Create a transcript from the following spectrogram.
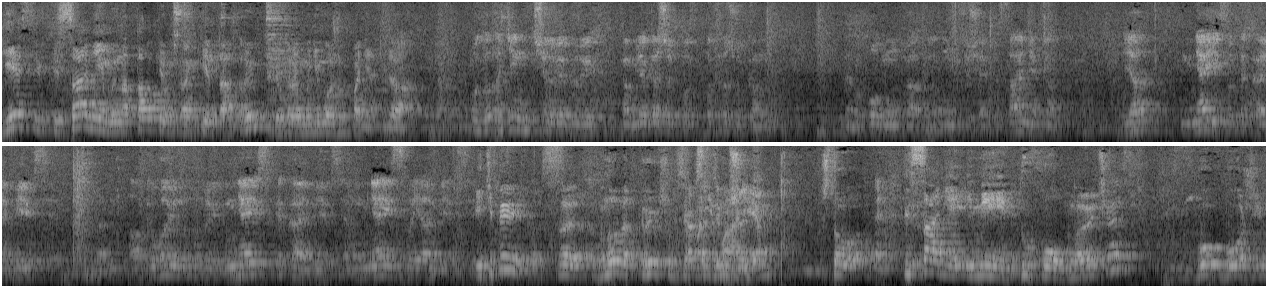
Если в Писании мы наталкиваемся на какие-то отрывки, которые мы не можем понять. Да. Вот один человек говорит, там, я даже по- подхожу к там, духовному брату, он изучает Писание, там, я, у меня есть вот такая версия. А другой говорит, у меня есть такая версия, у меня есть своя версия. И теперь с вновь открывшимся Как пониманием, что Писание имеет духовную часть, Бо- Божью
